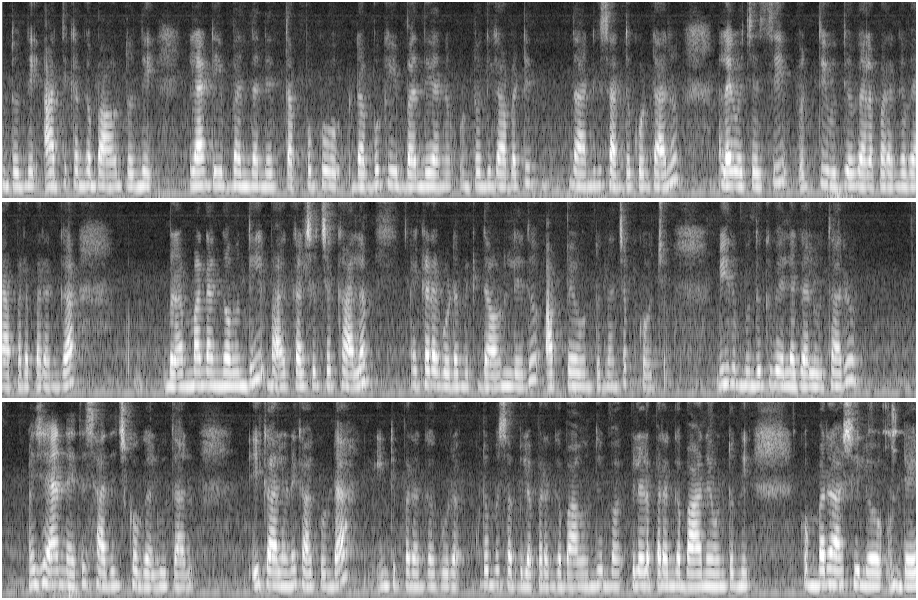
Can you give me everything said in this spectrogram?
ఉంటుంది. ఆర్థికంగా బాగుంటుంది. ఇలాంటి ఇబ్బంది అనేది తప్పుకు డబ్బుకు ఇబ్బంది అని ఉంటుంది కాబట్టి దానికి సర్దుకుంటాను అలాగే వచ్చేసి వృత్తి ఉద్యోగాల పరంగా వ్యాపార పరంగా బ్రహ్మాండంగా ఉంది బాగా కలిసి వచ్చే కాలం. ఎక్కడ కూడా మీకు డౌన్ లేదు అప్పే ఉంటుందని చెప్పుకోవచ్చు. మీరు ముందుకు వెళ్ళగలుగుతారు విజయాన్ని అయితే సాధించుకోగలుగుతారు. ఈ కాలమే కాకుండా ఇంటి పరంగా కూడా కుటుంబ సభ్యుల పరంగా బాగుంది పిల్లల పరంగా బాగానే ఉంటుంది. కుంభరాశిలో ఉండే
